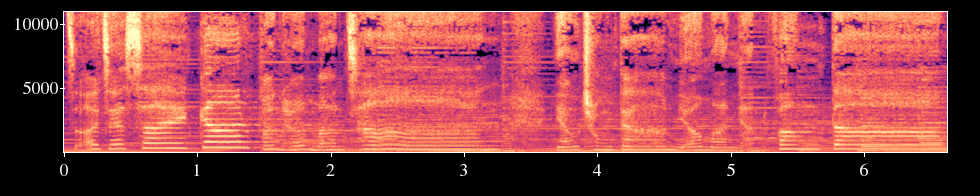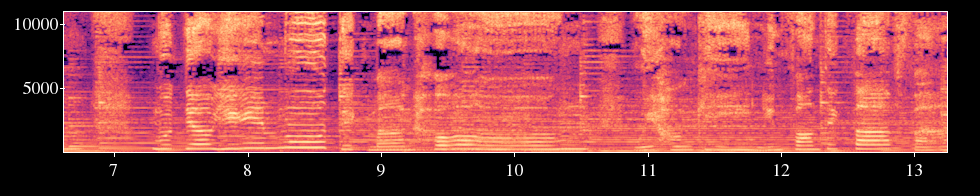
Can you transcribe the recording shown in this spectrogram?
在这世间分享晚餐，有重担有万人分担，没有染污的晚空。会看见放的花瓣。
